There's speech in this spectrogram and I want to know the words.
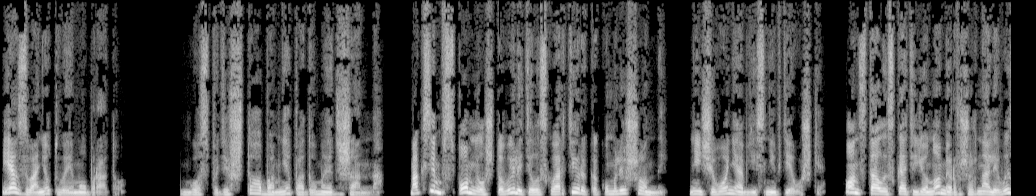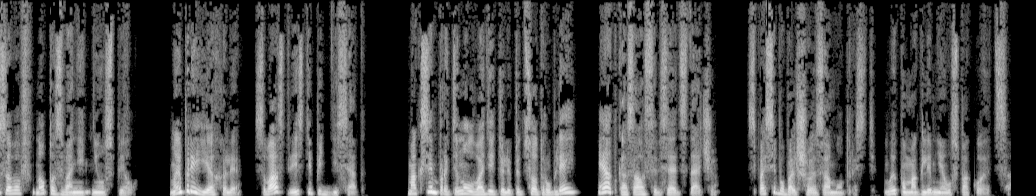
я звоню твоему брату». Господи, что обо мне подумает Жанна? Максим вспомнил, что вылетел из квартиры как умалишенный, ничего не объяснив девушке. Он стал искать ее номер в журнале вызовов, но позвонить не успел. «Мы приехали. С вас 250». Максим протянул водителю 500 рублей и отказался взять сдачу. «Спасибо большое за мудрость. Вы помогли мне успокоиться».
